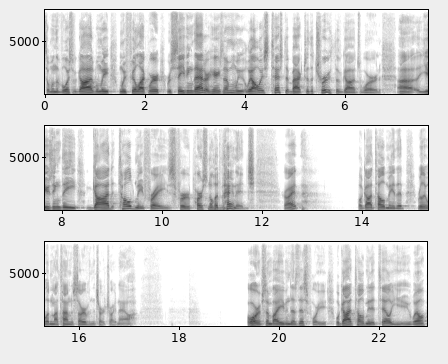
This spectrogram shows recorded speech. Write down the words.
So when the voice of God, when we, when we feel like we're receiving that or hearing something, we, we always test it back to the truth of God's word, uh, using the God told me phrase for personal advantage, right? Well, God told me that really wasn't my time to serve in the church right now. Or if somebody even does this for you, well, God told me to tell you. Well,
